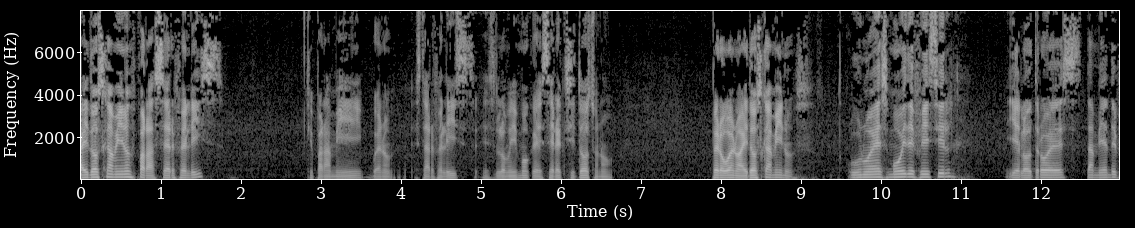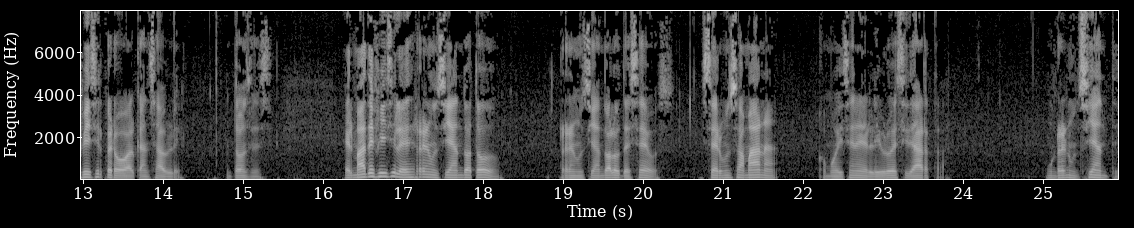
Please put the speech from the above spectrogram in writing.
Hay dos caminos para ser feliz, que para mí, bueno, estar feliz es lo mismo que ser exitoso, ¿no? Pero bueno, hay dos caminos. Uno es muy difícil y el otro es también difícil pero alcanzable. Entonces, el más difícil es renunciando a todo, renunciando a los deseos, ser un samana, como dicen en el libro de Siddhartha, un renunciante,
